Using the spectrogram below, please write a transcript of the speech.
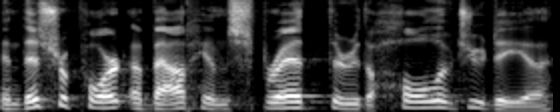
and this report about him spread through the whole of Judea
